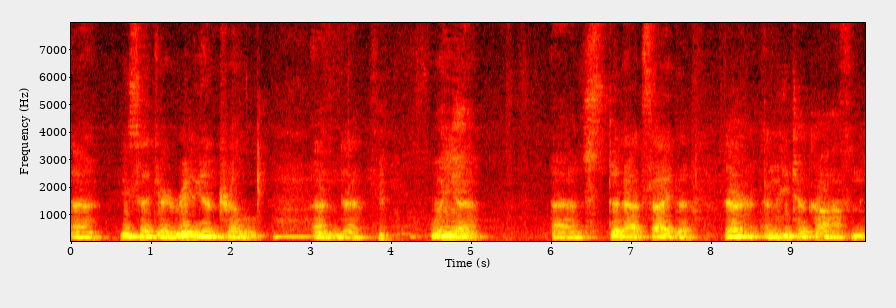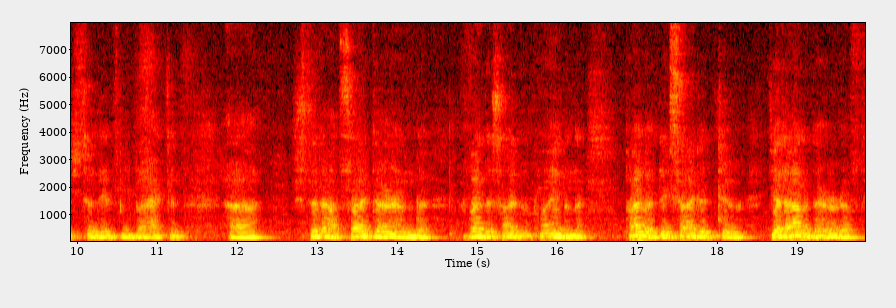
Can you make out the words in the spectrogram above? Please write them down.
uh, he said, "You're really in trouble," and uh, we uh, uh, stood outside the, there, and he took off, and he said he'd be back, and stood outside there and by the side of the plane, and pilot decided to get out of there if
